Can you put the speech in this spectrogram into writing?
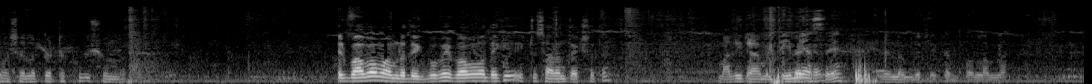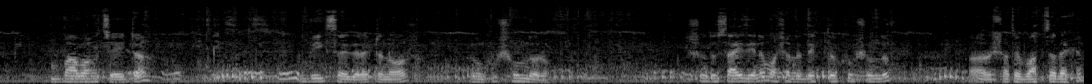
মাশাল্লাহ পেয়ারটা খুবই সুন্দর। এর বাবা মা আমরা দেখব। ভাই বাবা মা দেখি একটু সারান্ত একসাথে। মাদিটা টিমে আছে। জন্য আমি বেশি একটা ধরলাম না। বাবা হচ্ছে এইটা। বিগ সাইজের একটা নর এবং খুব সুন্দরও শুধু সাইজ এনে মশালা দেখতেও খুব সুন্দর। আর সাথে বাচ্চা দেখেন।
